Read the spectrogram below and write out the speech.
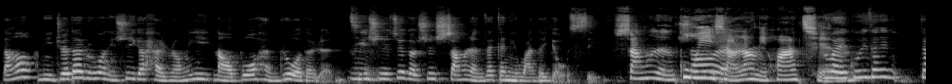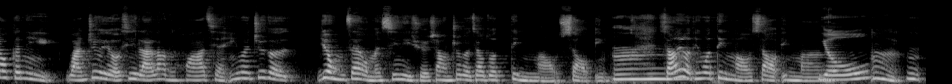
然后你觉得，如果你是一个很容易脑波很弱的人，其实这个是商人在跟你玩的游戏。商人故意想让你花钱，对，故意在跟你要跟你玩这个游戏来让你花钱，因为这个用在我们心理学上，这个叫做定锚效应。嗯，小恩有听过定锚效应吗？。有嗯嗯，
